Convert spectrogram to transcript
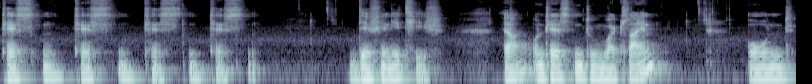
testen, testen, testen, testen. Definitiv. Ja, und testen tun wir klein. Und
